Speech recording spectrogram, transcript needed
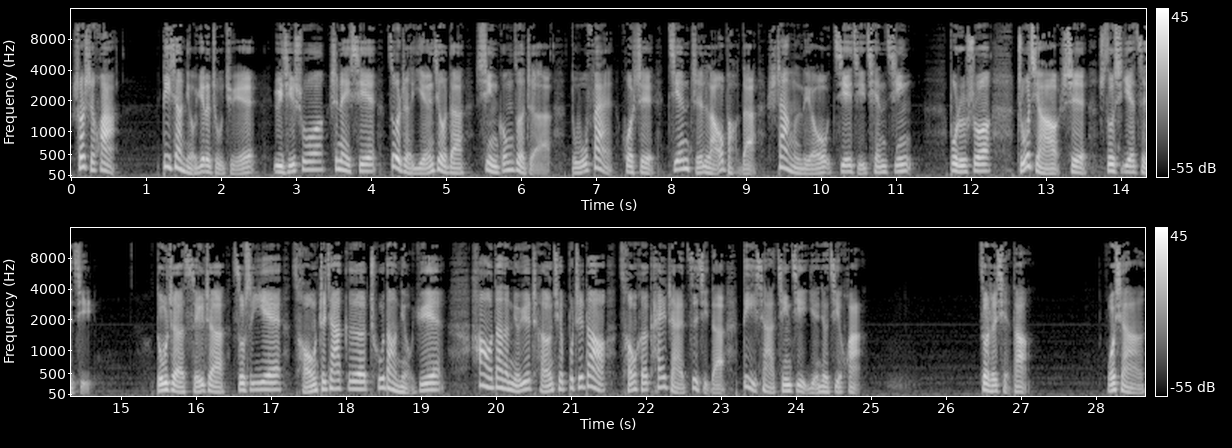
说实话，地下纽约的主角，与其说是那些作者研究的性工作者、毒贩或是兼职劳保的上流阶级千金，不如说主角是苏西耶自己。读者随着苏西耶从芝加哥出到纽约。浩大的纽约城却不知道从何开展自己的地下经济研究计划。作者写道：“我想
